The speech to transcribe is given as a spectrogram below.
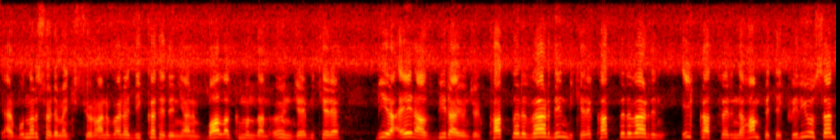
Yani bunları söylemek istiyorum. Hani böyle dikkat edin yani bal akımından önce bir kere bir en az bir ay önce katları verdin bir kere katları verdin. İlk kat verinde ham petek veriyorsan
